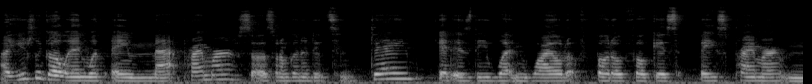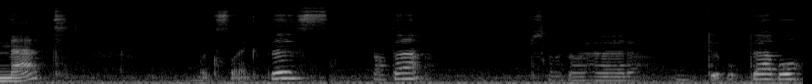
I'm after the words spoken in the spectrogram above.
I usually go in with a matte primer, so that's what I'm gonna do today. It is the Wet n Wild Photo Focus Face Primer Matte looks like this. About that. I'm Just gonna go ahead and dibble dabble.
